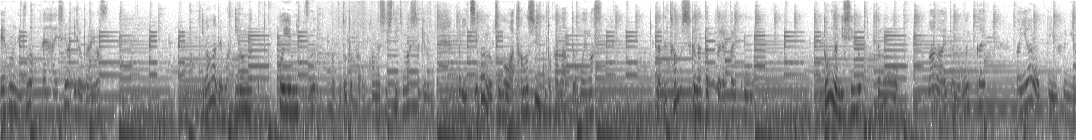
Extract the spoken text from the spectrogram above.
えー、本日の配信は以上となります。今までまあいろんなことこういう3つのこととかお話ししてきましたけどもやっぱり一番の肝は楽しむことかなって思います。だって楽しくなかったらやっぱりこうどんなにしんどくっても間が空いてももう一回、まあ、やろうっていうふうには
